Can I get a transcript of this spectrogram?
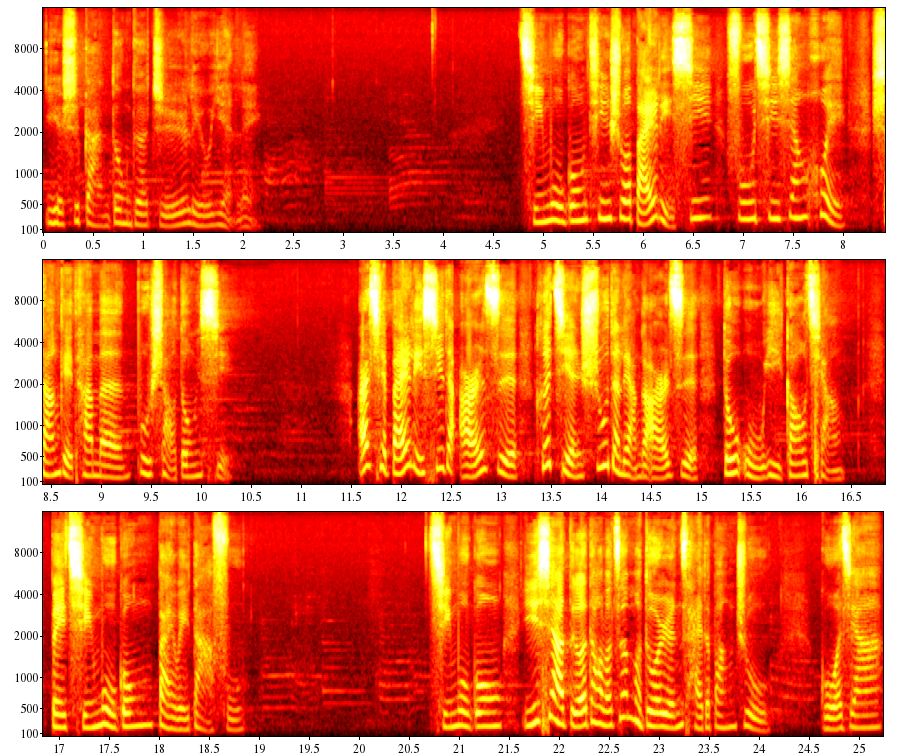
也是感动得直流眼泪。秦穆公听说百里奚夫妻相会，赏给他们不少东西。而且百里奚的儿子和简叔的两个儿子都武艺高强，被秦穆公拜为大夫。秦穆公一下得到了这么多人才的帮助，国家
